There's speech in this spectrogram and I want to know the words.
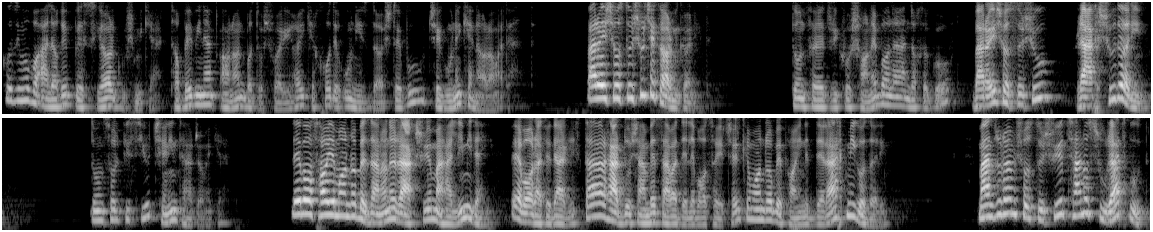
کوزیمو با علاقه بسیار گوش می کرد تا ببیند آنان با دشواری هایی که خود او نیز داشته بود چگونه کنار آمدند. برای شستشو چه کار می کنید؟ دون فردریکو شانه بالا انداخت و گفت برای شستشو رختشو داریم. دون سولپیسیو چنین ترجمه کرد. لباس هایمان را به زنان رختشوی محلی می دهیم. به عبارت دقیق تر هر دوشنبه سبد لباس های چرکمان را به پایین درخت می‌گذاریم. منظورم شستشوی تن و صورت بود.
